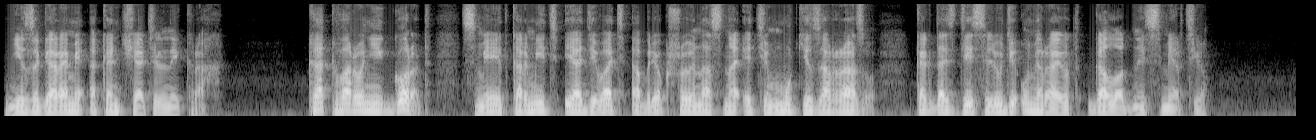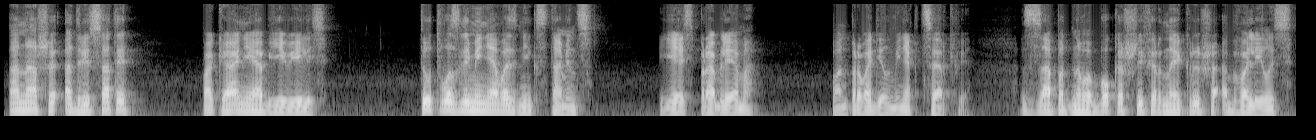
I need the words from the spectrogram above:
Не за горами окончательный крах. Как Вороний город смеет кормить и одевать обрекшую нас на эти муки заразу, когда здесь люди умирают голодной смертью? А наши адресаты пока не объявились. Тут возле меня возник Стаменс. «Есть проблема». Он проводил меня к церкви. С западного бока шиферная крыша обвалилась,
